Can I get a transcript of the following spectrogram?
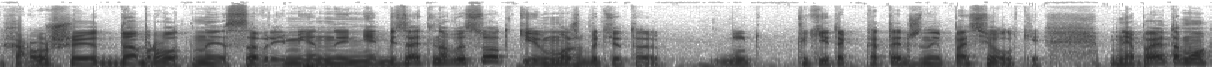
хорошие, добротные, современные, не обязательно высотки, может быть, это будут какие-то коттеджные поселки. Поэтому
